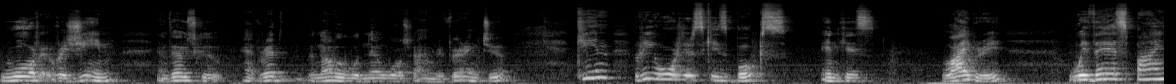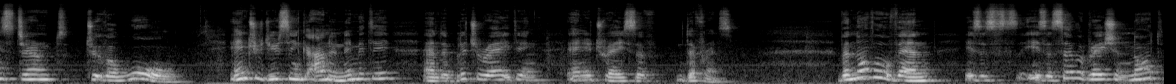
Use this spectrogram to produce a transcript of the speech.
war regime, and those who have read the novel would know what I'm referring to, Kien reorders his books in his library with their spines turned to the wall, introducing anonymity and obliterating any trace of difference. The novel, then, is a, is a celebration not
